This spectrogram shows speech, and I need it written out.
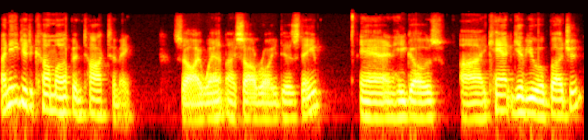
I need you to come up and talk to me. So I went and I saw Roy Disney, And he goes, I can't give you a budget,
